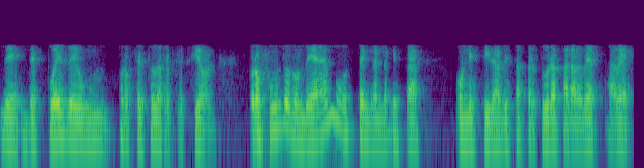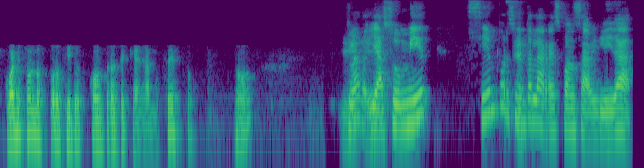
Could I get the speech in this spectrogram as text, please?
después de un proceso de reflexión, profundo donde ambos tengan esta honestidad, esta apertura para ver, a ver, cuáles son los pros y los contras de que hagamos esto, ¿no? claro, y, asumir 100% la responsabilidad,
